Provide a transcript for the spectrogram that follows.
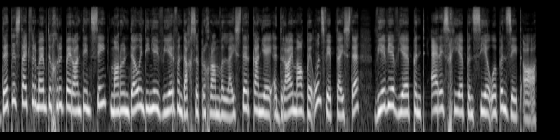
Dit is tyd vir my om te groet by Rand en Sent, maar onthou indien jy weer vandag se program wil luister, kan jy 'n draai maak by ons webtuiste www.rsg.co.za.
